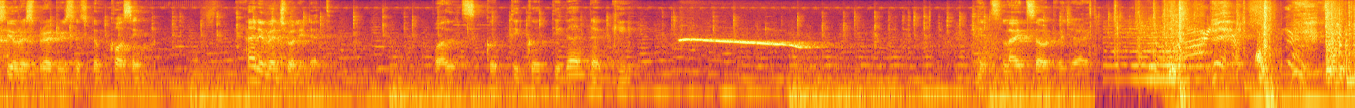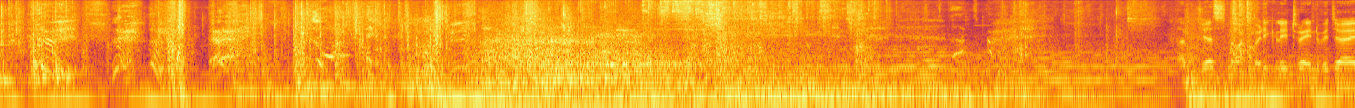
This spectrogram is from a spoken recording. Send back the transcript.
attacks your respiratory system, causing and eventually death. Pulse కొద్ది కొద్దిగా తగ్గి It's lights out, Vijay. I'm just not medically trained, Vijay,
